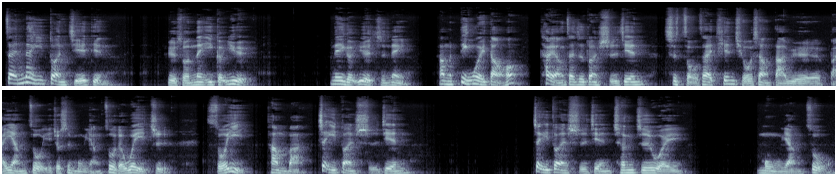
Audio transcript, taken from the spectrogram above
在那一段节点，比如说那一个月，那个月之内，他们定位到哦，太阳在这段时间是走在天球上大约白羊座，也就是母羊座的位置，所以他们把这一段时间，这一段时间称之为母羊座。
